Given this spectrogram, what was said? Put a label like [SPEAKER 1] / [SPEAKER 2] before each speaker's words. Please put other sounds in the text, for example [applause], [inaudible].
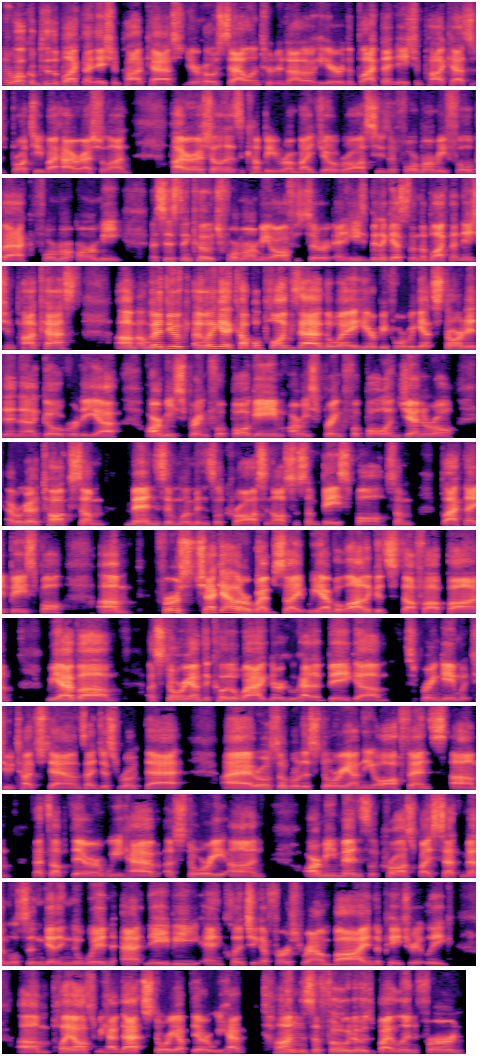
[SPEAKER 1] Hey, welcome to the Black Knight Nation podcast. Your host, Sal Interdonato here. The Black Knight Nation podcast is brought to you by Higher Echelon. Higher Echelon is a company run by Joe Ross, who's a former Army fullback, former Army assistant coach, former Army officer, and he's been a guest on the Black Knight Nation podcast. Um, I'm going to do. I'm going to get a couple plugs out of the way here before we get started and uh, go over the uh, Army spring football game, Army spring football in general, and we're going to talk some men's and women's lacrosse and also some baseball, some Black Knight baseball. Um, first check out our website. We have a lot of good stuff up on. We have um, a story on Dakota Wagner who had a big um, spring game with two touchdowns. I just wrote that. I also wrote a story on the offense um, that's up there. We have a story on Army men's lacrosse by Seth Mendelson getting the win at Navy and clinching a first round bye in the Patriot League um, playoffs. We have that story up there. We have tons of photos by Lynn Fern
